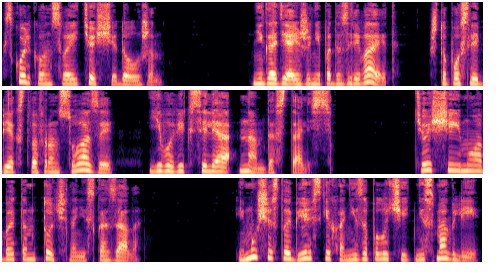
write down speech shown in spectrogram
сколько он своей тёще должен. Негодяй же не подозревает, что после бегства Франсуазы его векселя нам достались. Теща ему об этом точно не сказала. Имущество Бельских они заполучить не смогли.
